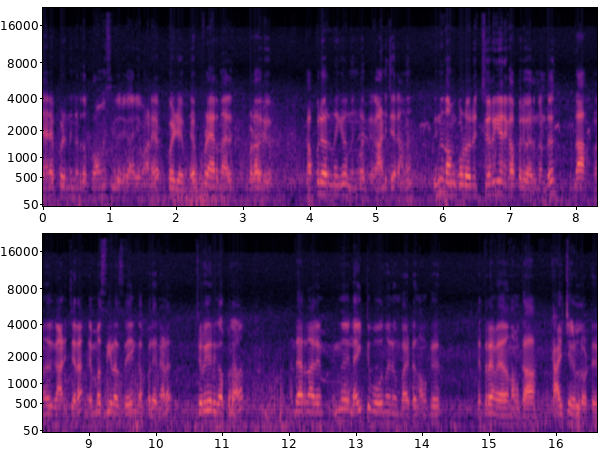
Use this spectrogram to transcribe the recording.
ഞാൻ എപ്പോഴും നിങ്ങളുടെ പ്രോമിസ് ചെയ്തൊരു കാര്യമാണ്. എപ്പോഴും എപ്പോഴായിരുന്നാലും ഇവിടെ ഒരു കപ്പൽ വരുന്നെങ്കിലും നിങ്ങൾക്ക് കാണിച്ചു തരാമെന്ന് ഇന്ന് നമുക്കിവിടെ ഒരു ചെറിയൊരു കപ്പൽ വരുന്നുണ്ട്. ഇതാ നിങ്ങൾക്ക് കാണിച്ചു തരാം. എം എസ് സിയുടെ സെയിം കപ്പൽ തന്നെയാണ്. ചെറിയൊരു കപ്പലാണ് എന്തായിരുന്നാലും ഇന്ന് ലൈറ്റ് പോകുന്നതിന് മുമ്പായിട്ട് നമുക്ക് എത്രയും വേഗം നമുക്ക് ആ കാഴ്ചകളിലോട്ട്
